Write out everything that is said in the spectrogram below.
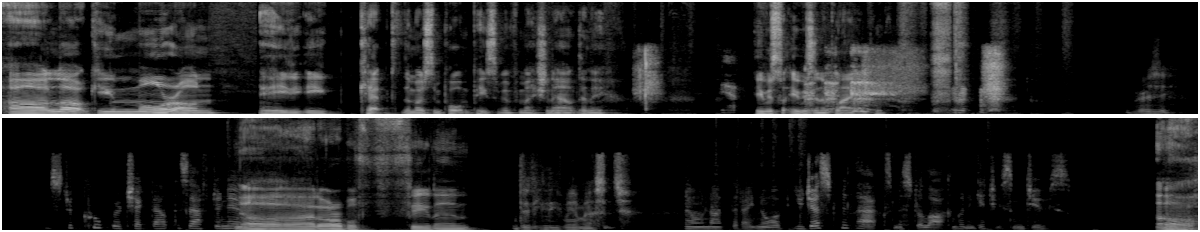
Oh, ah, Locke, you moron. He he kept the most important piece of information out, didn't he? Yeah. He was he was in a plane. Where is he? Mr. Cooper checked out this afternoon. oh, I had a horrible feeling. Did he leave me a message? No, not that I know of. You just relax, Mr. Locke. I'm going to get you some juice. Oh,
